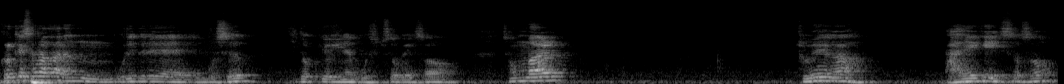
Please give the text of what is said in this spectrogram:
그렇게 살아가는 우리들의 모습 기독교인의 모습 속에서 정말 교회가 나에게 있어서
